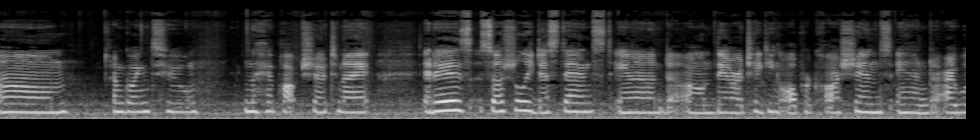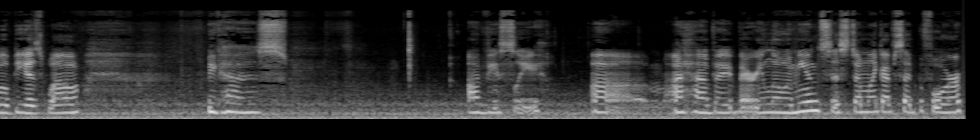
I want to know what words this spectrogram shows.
um, I'm going to the hip hop show tonight. It is socially distanced and um, they are taking all precautions, and I will be as well because obviously um, I have a very low immune system, like I've said before,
